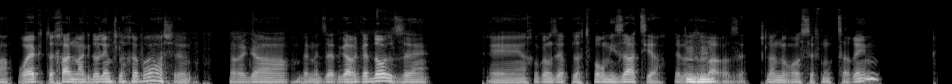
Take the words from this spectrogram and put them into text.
הפרויקט אחד מהגדולים של החברה, שכרגע באמת זה אתגר גדול, זה, uh, אנחנו קוראים לזה פלטפורמיזציה של הדבר mm-hmm. הזה. יש לנו אוסף מוצרים, uh,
